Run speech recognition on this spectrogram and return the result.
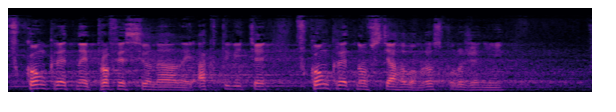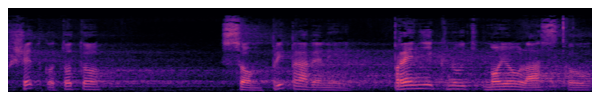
v konkrétnej profesionálnej aktivite, v konkrétnom vzťahovom rozpoložení, všetko toto som pripravený preniknúť mojou láskou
